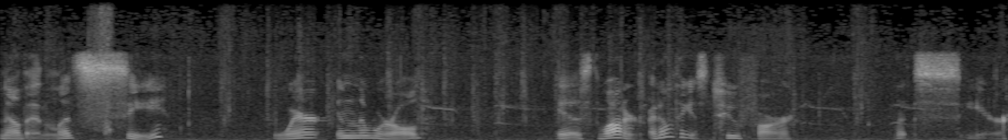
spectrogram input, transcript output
Now then, let's see. Where in the world is the water? I don't think it's too far. Let's see here.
